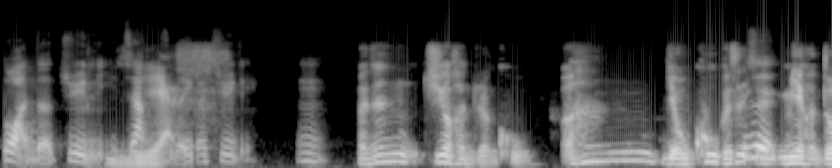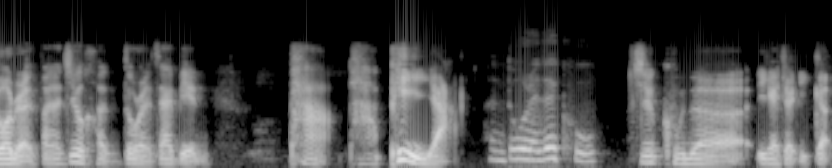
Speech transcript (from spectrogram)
短的距离，这样子的一个距离。嗯，反正就有很多人哭，嗯，有哭，可是没有很多人，反正就有很多人在边怕怕屁呀，很多人在哭，就哭的应该就一个，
